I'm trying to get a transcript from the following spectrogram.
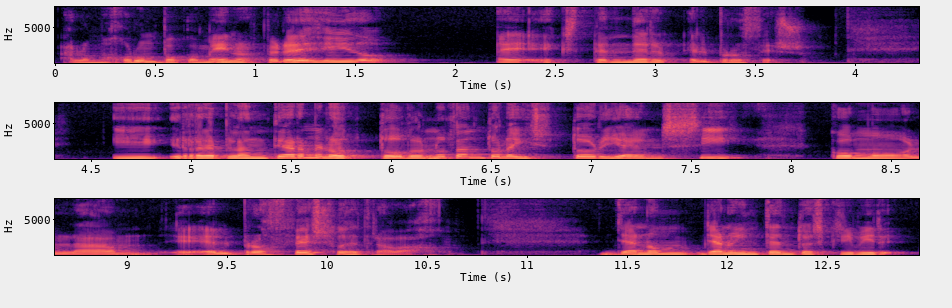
A lo mejor un poco menos, pero he decidido eh, extender el proceso. Y replanteármelo todo, no tanto la historia en sí, como el proceso de trabajo. Ya no, ya no intento escribir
